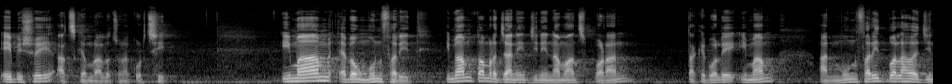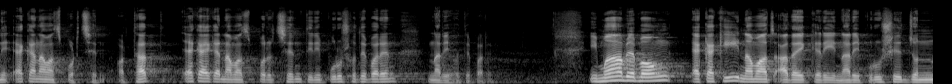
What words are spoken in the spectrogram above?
এ বিষয়ে আজকে আমরা আলোচনা করছি। ইমাম এবং মুনফারিদ, ইমাম তো আমরা জানি যিনি নামাজ পড়ান, তাকে বলে ইমাম। আর মুনফারিদ বলা হয় যিনি একা নামাজ পড়ছেন। অর্থাৎ একা একা নামাজ পড়ছেন, তিনি পুরুষ হতে পারেন, নারী হতে পারেন। ইমাম এবং একাকী নামাজ আদায়কারী নারী পুরুষের জন্য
